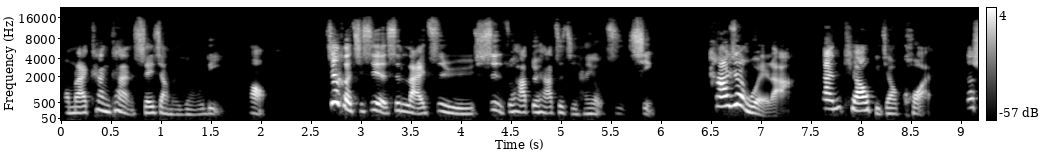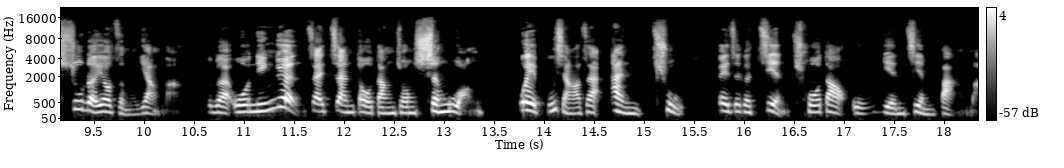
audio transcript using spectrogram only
我们来看看谁讲的有理。好，这个其实也是来自于狮子座，他对他自己很有自信，他认为啦，单挑比较快，那输了又怎么样嘛？对不对？我宁愿在战斗当中身亡，我也不想要在暗处被这个剑戳到无颜见爸妈。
